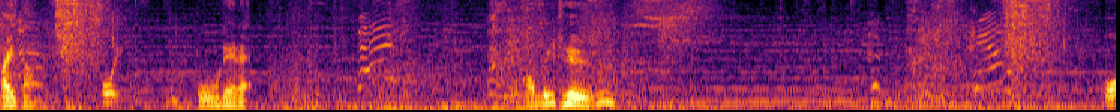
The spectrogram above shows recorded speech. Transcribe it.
ไปต่อโอ้ยกูเนี่ยแหละเอาไม่ถึงโอ้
